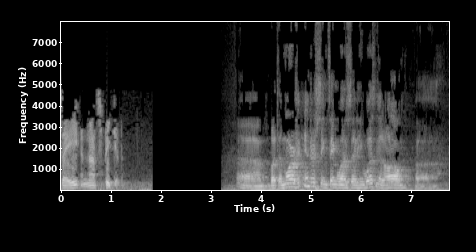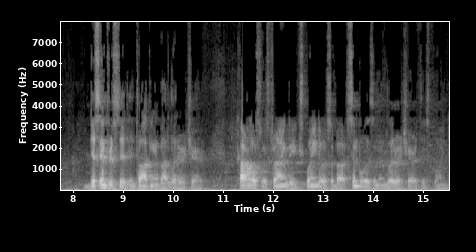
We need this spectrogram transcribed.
say and not speak it. Um, but the more interesting thing was that he wasn't at all uh, disinterested in talking about literature. Carlos was trying to explain to us about symbolism in literature at this point.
